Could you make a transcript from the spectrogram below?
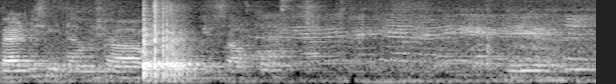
ਬੈੱਡ ਸ਼ੀਟਾਂ, ਵਿਛਾ ਕੇ ਸਭ ਕੁਝ ਫੇਰ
